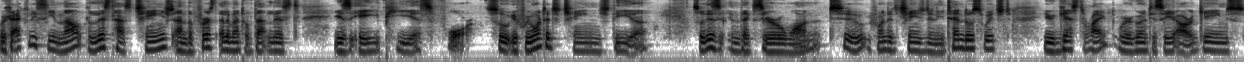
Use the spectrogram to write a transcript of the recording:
we can actually see now the list has changed and the first element of that list is a PS4 so if we wanted to change the uh, so this is index 0, 1, 2. If we wanted to change the Nintendo Switch, you guessed right. We're going to say our games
